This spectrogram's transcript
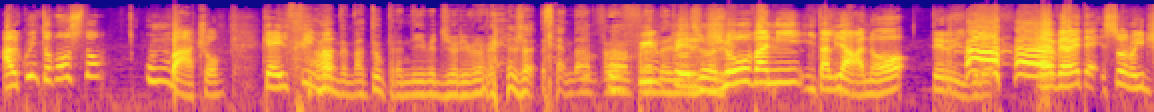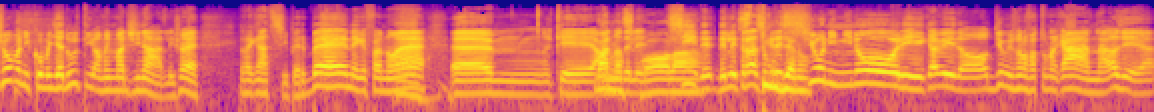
Al quinto posto, Un bacio, che è il film... Vabbè, ma tu prendi i peggiori proprio. Cioè, un film per giovani italiano terribile. Eh, veramente sono i giovani come gli adulti ama immaginarli, cioè ragazzi per bene che fanno eh, ehm, che Vanno hanno delle scuola, sì, de- delle studiano. trasgressioni minori, capito? Oddio, mi sono fatto una canna, così, eh,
